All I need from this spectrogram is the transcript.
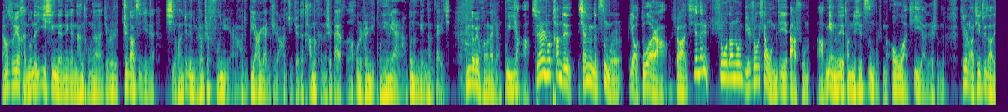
然后所以很多的异性的那个男同呢，就是知道自己的喜欢的这个女生是腐女，然后就避而远之啊，就觉得他们可能是百合或者是女同性恋，然后不能跟他们在一起。跟各位朋友来讲不一样啊，虽然说他们的相应的字母比较多，然后是吧？现在生活当中，比如说像我们这些大叔啊，面对他们这些字母什么 O 啊、T 啊这什么的，其实老 T 最早的。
